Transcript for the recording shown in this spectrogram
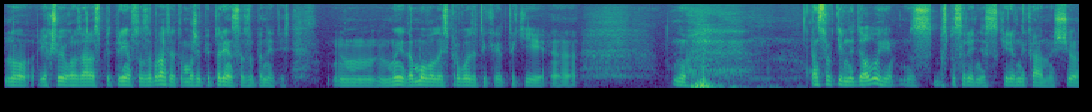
ну, якщо його зараз з підприємства забрати, то може і підприємство зупинитись. Ми домовились проводити такі, е, ну, конструктивні діалоги безпосередньо з керівниками, що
